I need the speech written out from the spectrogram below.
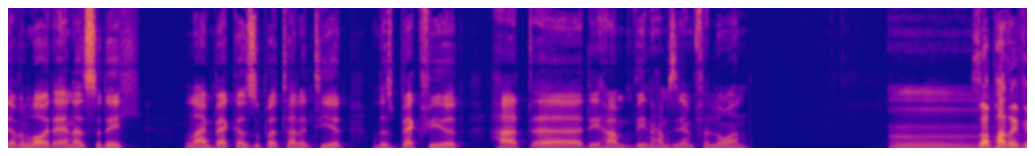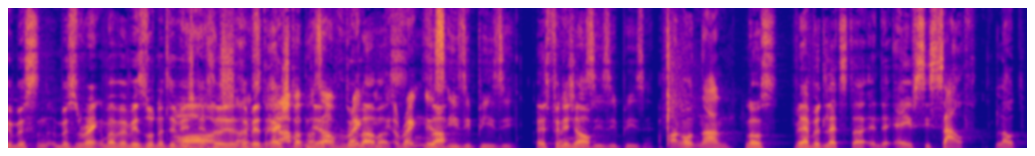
Devin Lloyd, erinnerst du dich? Linebacker, super talentiert. Und das Backfield hat, äh, die haben, wen haben sie denn verloren? So, Patrick, wir müssen, müssen ranken, weil wenn wir so eine Division Oh, sind, sind wir drei ja, Stunden aber pass hier. auf, Du ranken, ranken So, ist easy peasy. Das finde ich auch. ist easy peasy. Fang unten an. Los. Wer wird letzter in der AFC South? Laut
